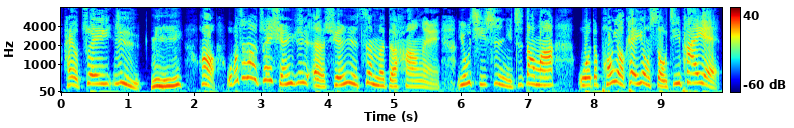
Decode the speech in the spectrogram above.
还有追日迷哈，我不知道追悬日呃悬日这么的夯诶，尤其是你知道吗？我的朋友可以用手机拍耶。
